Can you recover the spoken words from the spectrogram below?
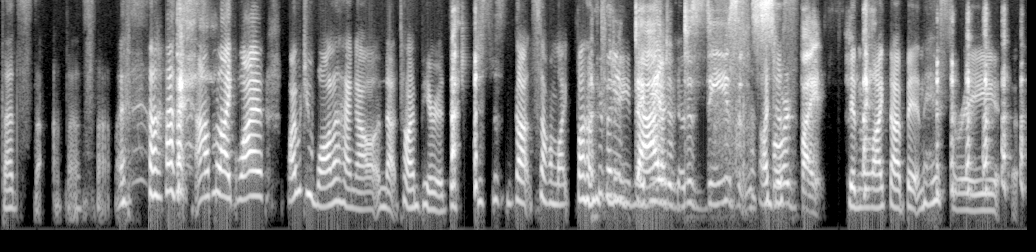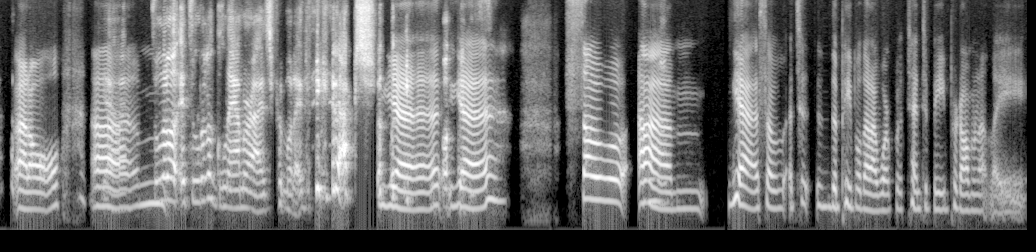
that's not, that's not i'm like why why would you want to hang out in that time period that just does not sound like fun to me everybody Maybe died of disease and sword just- fight. Didn't like that bit in history at all Yeah, um It's a little it's a little glamorized from what I think it actually yeah was. yeah so Mhm. um yeah so t- the people that i work with tend to be predominantly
